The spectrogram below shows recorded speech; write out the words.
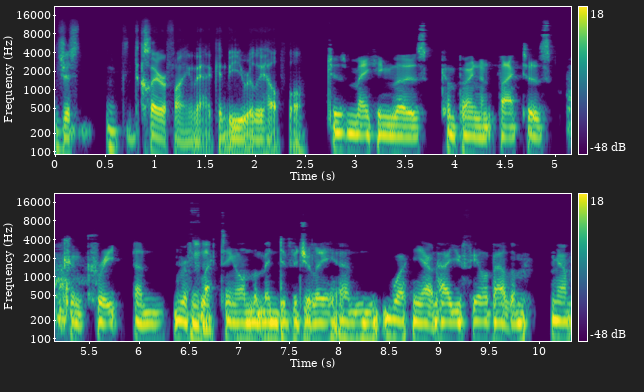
just clarifying that can be really helpful just making those component factors concrete and mm-hmm. reflecting mm-hmm. on them individually and working out how you feel about them yeah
